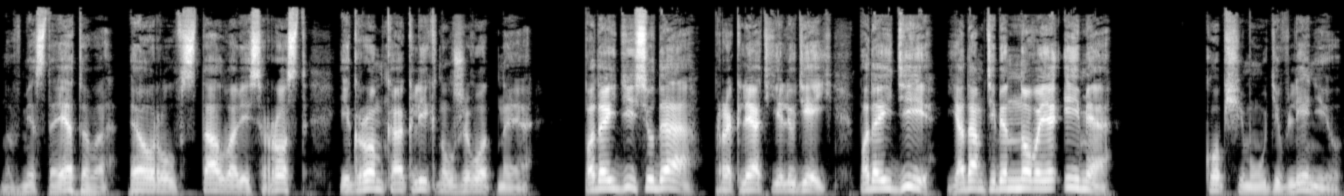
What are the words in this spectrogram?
Но вместо этого Эорл встал во весь рост и громко окликнул животное. «Подойди сюда, проклятье людей! Подойди, я дам тебе новое имя!» К общему удивлению,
